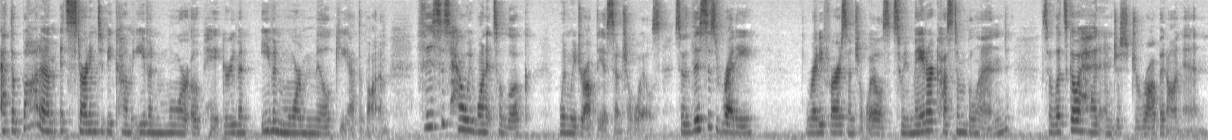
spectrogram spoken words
at the bottom, it's starting to become even more opaque or even, even more milky at the bottom. This is how we want it to look when we drop the essential oils. So this is ready, ready for our essential oils. So we made our custom blend. So let's go ahead and just drop it on in.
